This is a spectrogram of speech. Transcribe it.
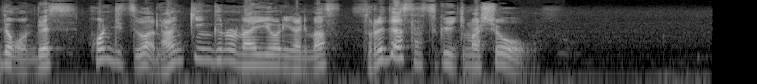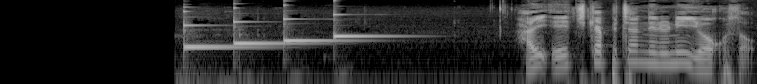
ドゴンです。本日はランキングの内容になります。それでは早速行きましょう。はい、H キャップチャンネルにようこそ。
